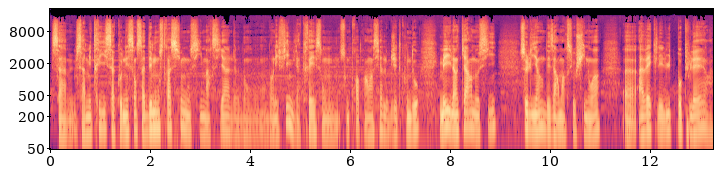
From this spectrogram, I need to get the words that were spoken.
sa, maîtrise, sa connaissance, sa démonstration aussi martiale dans, les films. Il a créé son, propre art martial, le Jet Kundo, mais il incarne aussi ce lien des arts martiaux chinois euh, avec les luttes populaires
